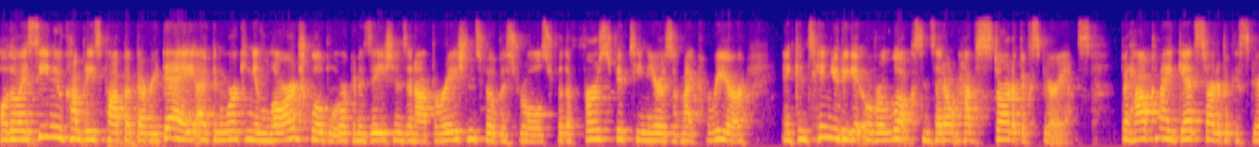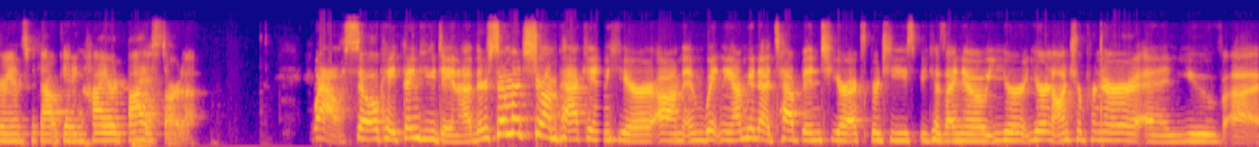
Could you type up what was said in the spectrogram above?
Although I see new companies pop up every day, I've been working in large global organizations and operations focused roles for the first 15 years of my career and continue to get overlooked since I don't have startup experience. But how can I get startup experience without getting hired by a startup? Wow. So, okay. Thank you, Dana. There's so much to unpack in here. Um, and Whitney, I'm going to tap into your expertise because I know you're you're an entrepreneur and you've uh,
